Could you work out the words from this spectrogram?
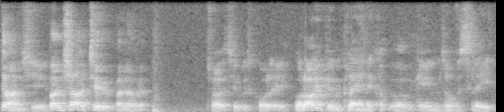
Done. That's you. But Uncharted 2, I love it. Try to was quality. Well, I've been playing a couple of other games. Obviously,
